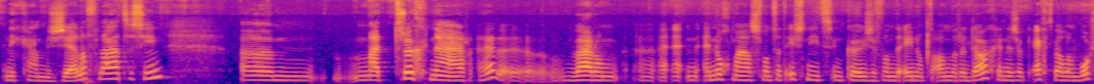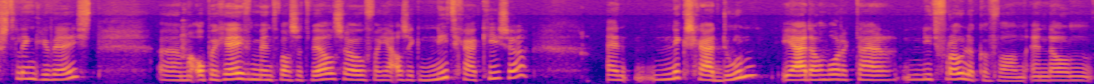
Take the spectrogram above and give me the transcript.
en ik ga mezelf laten zien. Um, maar terug naar hè, waarom, uh, en, en, nogmaals, want het is niet een keuze van de een op de andere dag. En dat is ook echt wel een worsteling geweest. Uh, maar op een gegeven moment was het wel zo van, ja, als ik niet ga kiezen en niks ga doen, ja, dan word ik daar niet vrolijker van. En dan,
